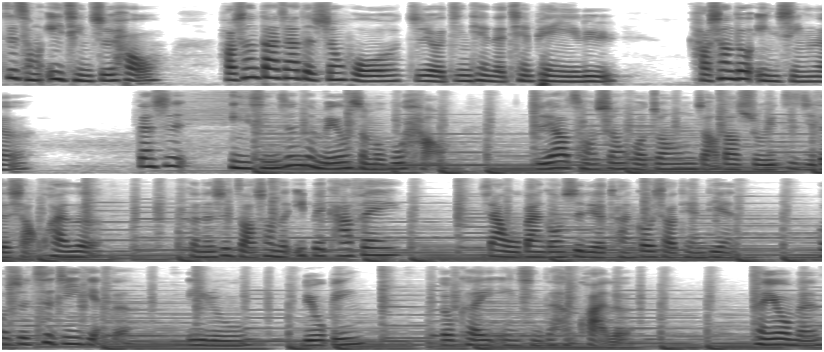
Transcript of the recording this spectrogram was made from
自从疫情之后，好像大家的生活只有今天的千篇一律，好像都隐形了。但是隐形真的没有什么不好，只要从生活中找到属于自己的小快乐，可能是早上的一杯咖啡，下午办公室里的团购小甜点，或是刺激一点的，例如溜冰，都可以隐形的很快乐。朋友们，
